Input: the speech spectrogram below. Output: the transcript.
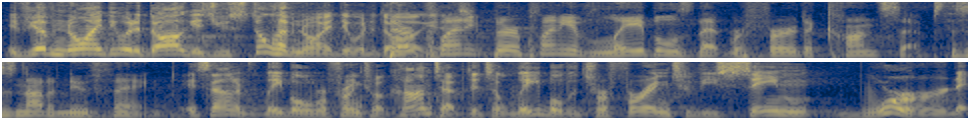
If you have no idea what a dog is, you still have no idea what a There dog are, plenty, is. there are plenty of labels that refer to concepts. This is not a new thing. It's not a label referring to a concept. It's a label that's referring to the same word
